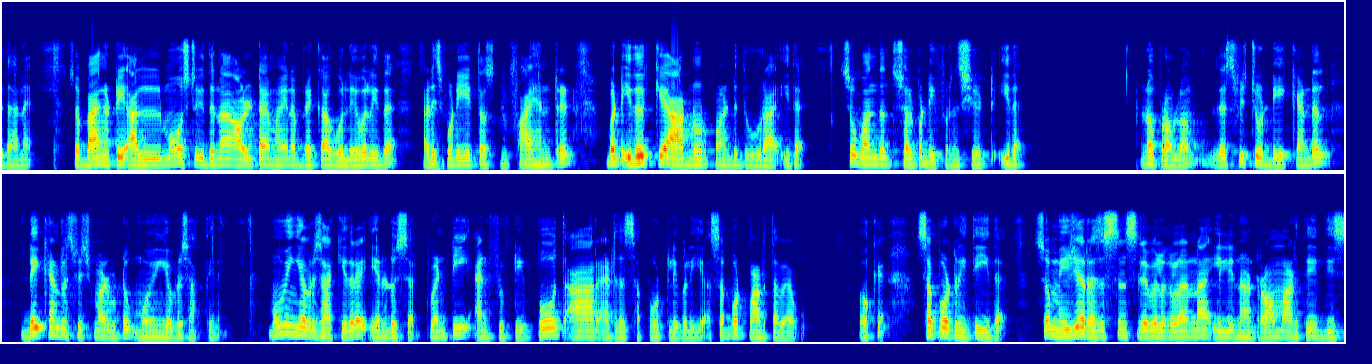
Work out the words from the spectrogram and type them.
ಇದ್ದಾನೆ. ಸೊ ಬ್ಯಾಂಕ್ ನಿಫ್ಟಿ ಆಲ್ಮೋಸ್ಟ್ ಇದನ್ನು ಆಲ್ ಟೈಮ್ ಹೈನ ಬ್ರೇಕ್ ಆಗೋ ಲೆವೆಲ್ ಇದೆ. That is forty eight thousand five hundred but ಇದಕ್ಕೆ ಆರುನೂರು ಪಾಯಿಂಟ್ ದೂರ ಇದೆ. ಸೊ ಒಂದಂತೂ ಸ್ವಲ್ಪ ಡಿಫ್ರೆನ್ಷಿಯೇಟ್ ಇದೆ. No problem switch to day candle day candle switch ಮಾಡಿಬಿಟ್ಟು ಮೂವಿಂಗ್ ಎವ್ರೇಜ್ ಹಾಕ್ತೀನಿ. ಮೂವಿಂಗ್ ಎವ್ರೇಜ್ ಹಾಕಿದರೆ ಎರಡು sir twenty and fifty both are at the support ಲೆವೆಲ್ಗೆ ಸಪೋರ್ಟ್ ಮಾಡ್ತವೆ ಅವು. ಓಕೆ ಸಪೋರ್ಟ್ ರೀತಿ ಇದೆ. ಸೊ ಮೇಜರ್ ರೆಸಿಸ್ಟೆನ್ಸ್ ಲೆವೆಲ್ಗಳನ್ನು ಇಲ್ಲಿ ನಾನು ಡ್ರಾ ಮಾಡ್ತೀನಿ. This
